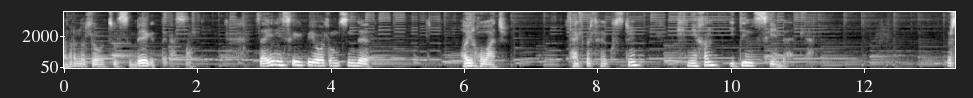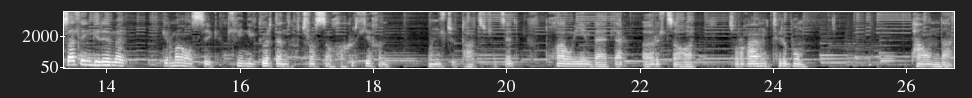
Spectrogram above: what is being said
ямар нөлөө үзүүлсэн бэ гэдэг асуулт. За энэ хэсгийг би бол үндсэндээ хоёр хувааж тайлбарлахыг хүсэж байна. Эхнийх нь эдийн засгийн байр. Версалийн гэрээ маань Герман улсыг дэлхийн 1-р данд учруулсан хохирлынх нь үнэлж тооцож үзээд тухайн үеийн байдлаар ойролцоогоор 6 тэрбум паундаар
